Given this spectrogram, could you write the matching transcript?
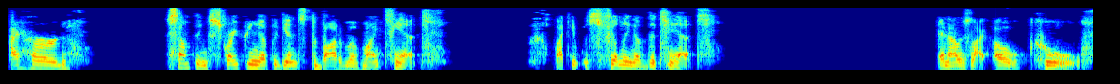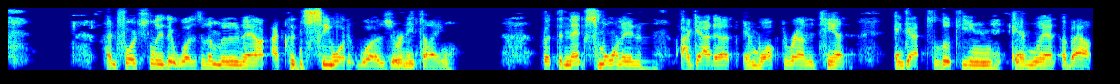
I heard something scraping up against the bottom of my tent, like it was filling of the tent. And I was like, oh, cool. Unfortunately, there wasn't a moon out. I couldn't see what it was or anything. But the next morning, I got up and walked around the tent and got to looking and went about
